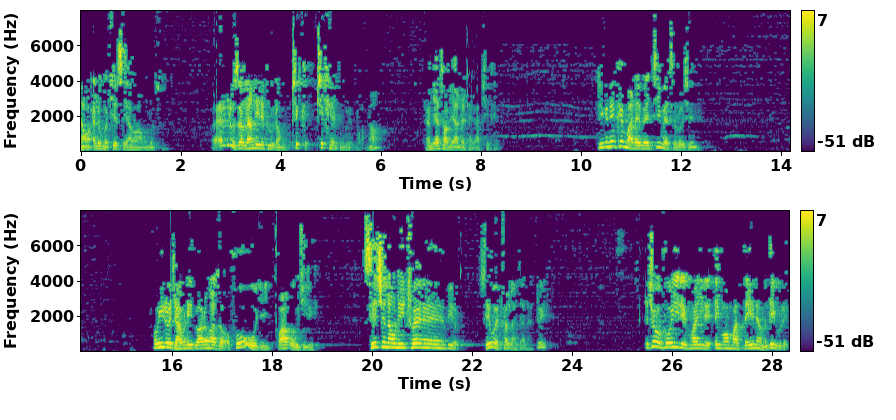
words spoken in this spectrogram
နောင်အဲ့လိုမဖြစ်เสียပါဘူးလို့ဆိုအဲ့လိုဇလန်းလေးတစ်ခုတောင်ဖြစ်ဖြစ်ခဲ့ဘူးလေပေါ့နော်ဒါမြတ်စွာဘုရားလက်ထက်ကဖြစ်ခဲ့ ဒီကနေ့ခေတ်မှာလည်းပဲကြည့်မယ်ဆိုလို့ရှိရင်ဘုန်းကြီးတို့ဂျာမနီသွားတော့ဆိုအဖိုးအိုကြီးဖွားအိုကြီးတွေဈေးချင်အောင်တွေထွဲပြီးတော့ဈေးဝယ်ထွက်လာကြတာတွေ့တချို့အဖိုးကြီးတွေဖွားကြီးတွေအိမ်ပေါ်မှာသေးနေမသိဘူးတဲ့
